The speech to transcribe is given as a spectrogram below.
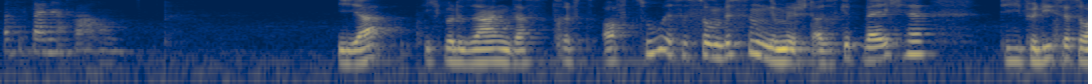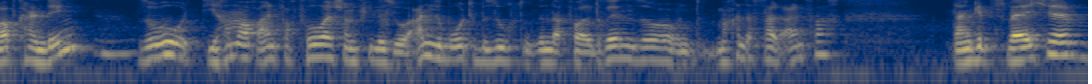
Was ist deine Erfahrung? Ja, ich würde sagen, das trifft oft zu. Es ist so ein bisschen gemischt. Also es gibt welche, die für die ist das überhaupt kein Ding. Mhm. So, die haben auch einfach vorher schon viele so Angebote besucht und sind da voll drin so und machen das halt einfach. Dann gibt es welche,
